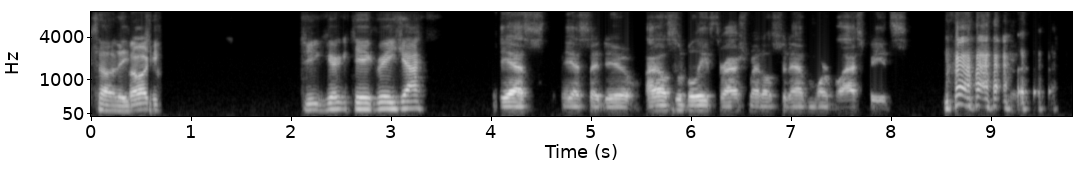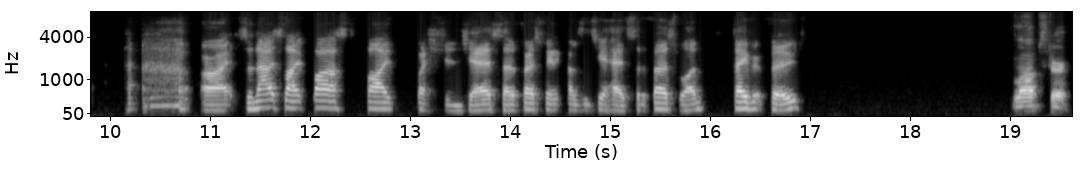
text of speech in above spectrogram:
totally. So I- do, you, do you do you agree, Jack? Yes, yes, I do. I also believe thrash metal should have more blast beats. All right. So now it's like fast five questions, yeah. So the first thing that comes into your head. So the first one, favorite food. Lobster.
